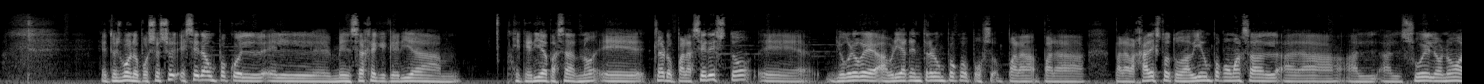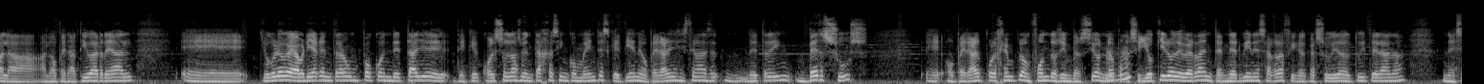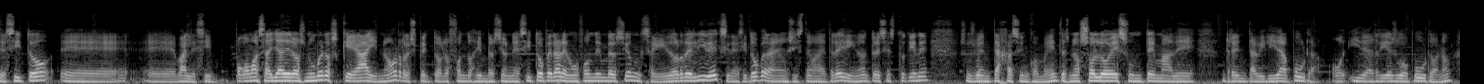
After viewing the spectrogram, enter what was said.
Entonces, bueno, pues eso, ese era un poco el, el mensaje que quería que quería pasar, ¿no? Eh, claro, para hacer esto, eh, yo creo que habría que entrar un poco, pues, para, para, para bajar esto todavía un poco más al, al, al suelo, ¿no? A la, la operativa real. Eh, yo creo que habría que entrar un poco en detalle de, que, cuáles son las ventajas e inconvenientes que tiene operar en sistemas de trading versus eh, operar, por ejemplo, en fondos de inversión, ¿no? Porque si yo quiero de verdad entender bien esa gráfica que ha subido al Twitter, Ana, necesito, eh, eh, vale, sí, poco más allá de los números que hay, ¿no? Respecto a los fondos de inversión. Necesito operar en un fondo de inversión seguidor del IBEX y necesito operar en un sistema de trading, ¿no? Entonces esto tiene sus ventajas e inconvenientes. No solo es un tema de rentabilidad pura y de riesgo puro, ¿no?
